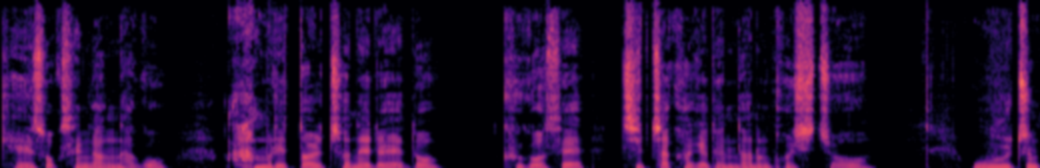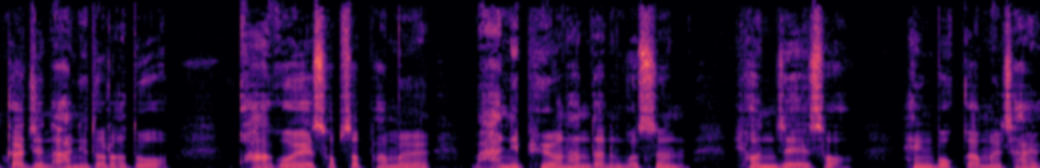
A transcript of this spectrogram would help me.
계속 생각나고 아무리 떨쳐내려 해도 그것에 집착하게 된다는 것이죠. 우울증까진 아니더라도 과거의 섭섭함을 많이 표현한다는 것은 현재에서 행복감을 잘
